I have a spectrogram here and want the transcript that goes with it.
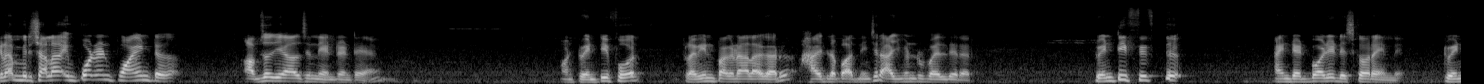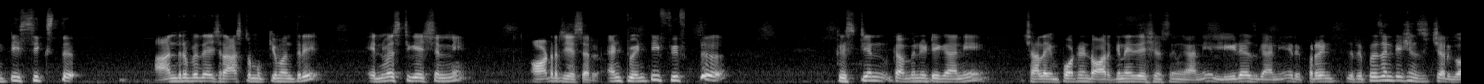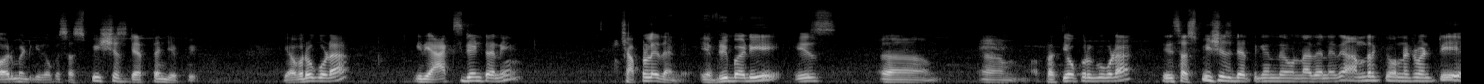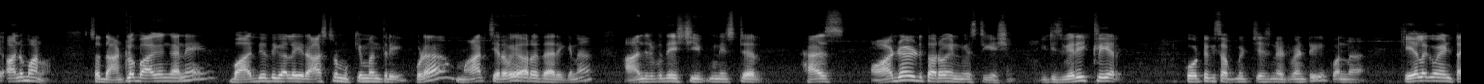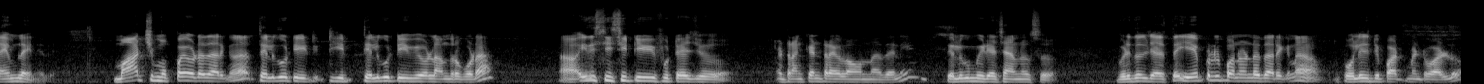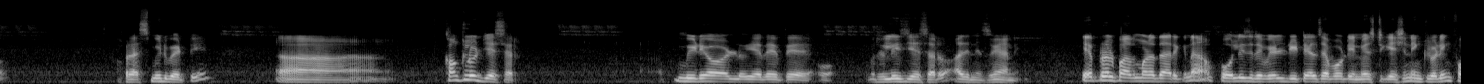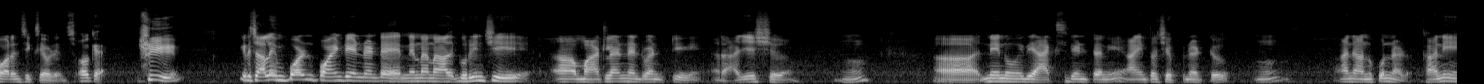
ఇక్కడ మీరు చాలా ఇంపార్టెంట్ పాయింట్ అబ్జర్వ్ చేయాల్సింది ఏంటంటే on twenty fourth Praveen Pagadala garu Hyderabad నుంచి రాజమండ్రి బయలుదేరారు. ట్వంటీ ఫిఫ్త్ ఆయన డెడ్ బాడీ డిస్కవర్ అయింది. ట్వంటీ సిక్స్త్ ఆంధ్రప్రదేశ్ రాష్ట్ర ముఖ్యమంత్రి ఇన్వెస్టిగేషన్ని ఆర్డర్ చేశారు. And twenty fifth Christian community కానీ చాలా ఇంపార్టెంట్ ఆర్గనైజేషన్స్ కానీ లీడర్స్ కానీ రిప్రజెంట్ రిప్రజెంటేషన్స్ ఇచ్చారు గవర్నమెంట్కి ఇది ఒక సస్పీషియస్ డెత్ అని చెప్పి. ఎవరు కూడా ఇది యాక్సిడెంట్ అని చెప్పలేదండి. ఎవ్రీబడి ఈజ్ um, um, ప్రతి ఒక్కరికి కూడా ఇది సస్పీషియస్ డెత్ కింద ఉన్నది అనేది అందరికీ ఉన్నటువంటి అనుమానం. సో దాంట్లో భాగంగానే బాధ్యత గల ఈ రాష్ట్ర ముఖ్యమంత్రి కూడా మార్చి ఇరవై ఆరో తారీఖున Andhra Pradesh chief minister has ordered thorough investigation it is very clear కోర్టుకి సబ్మిట్ చేసినటువంటి కొన్న కీలకమైన టైం లైన్ ఇది. మార్చి ముప్పై ఒకటో తారీఖున తెలుగు టీ తెలుగు టీవీ వాళ్ళందరూ కూడా ఇది సీసీటీవీ ఫుటేజ్ డ్రంక్ అండ్ డ్రైవ్లో ఉన్నదని తెలుగు మీడియా ఛానల్స్ విడుదల చేస్తే ఏప్రిల్ పన్నెండో తారీఖున పోలీస్ డిపార్ట్మెంట్ వాళ్ళు ప్రెస్ మీట్ పెట్టి కంక్లూడ్ చేశారు. మీడియా వాళ్ళు ఏదైతే రిలీజ్ చేశారో అది నిజమే అని. ఏప్రిల్ పదమూడో తారీఖున police reveal details about investigation including forensics evidence okay she ఇక్కడ చాలా ఇంపార్టెంట్ పాయింట్ ఏంటంటే నిన్న నా గురించి మాట్లాడినటువంటి రాజేష్ నేను ఇది యాక్సిడెంట్ అని ఆయనతో చెప్పినట్టు అని అనుకున్నాడు. కానీ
